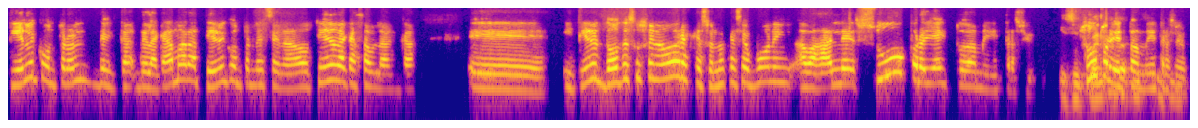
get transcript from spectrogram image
tiene el control del, de la Cámara, tiene el control del Senado, tiene la Casa Blanca, eh, y tiene dos de sus senadores que son los que se oponen a bajarle su proyecto de administración. Y su proyecto de administración.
